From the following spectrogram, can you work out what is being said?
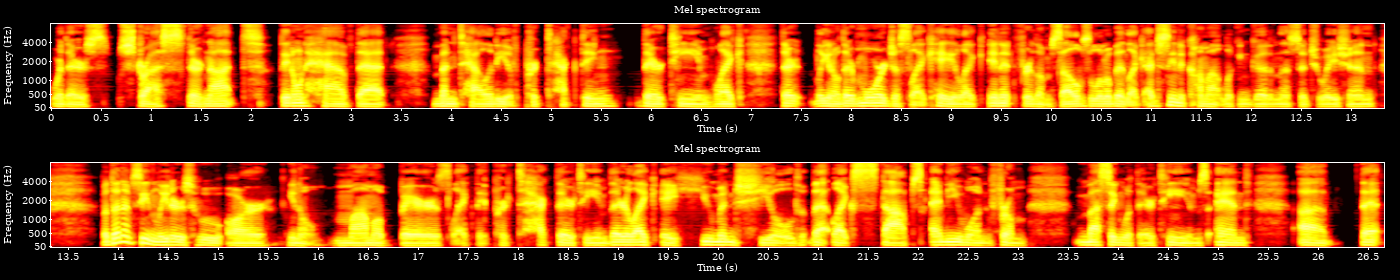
where there's stress. They're not. They don't have that mentality of protecting their team like they're you know they're more just like hey like in it for themselves a little bit like i just need to come out looking good in this situation but then i've seen leaders who are you know mama bears like they protect their team they're like a human shield that like stops anyone from messing with their teams and uh that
